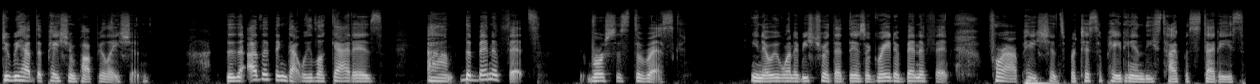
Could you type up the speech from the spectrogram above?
do we have the patient population? The other thing that we look at is um, the benefits versus the risk. You know, we want to be sure that there's a greater benefit for our patients participating in these type of studies.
